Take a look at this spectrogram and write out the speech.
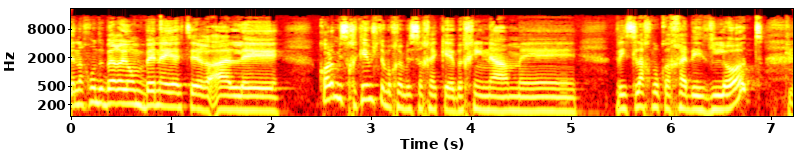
אנחנו נדבר היום בין היתר על אה, כל המשחקים שאתם יכולים לשחק אה, בחינם, אה, והצלחנו ככה לדלות. כן.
